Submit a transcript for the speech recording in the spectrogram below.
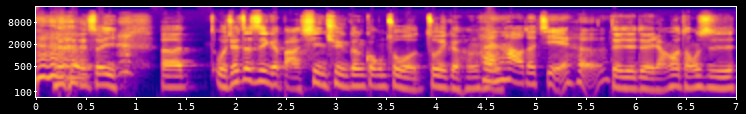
所以呃，我觉得这是一个把兴趣跟工作做一个很好很好的结合。对对对，然后同时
